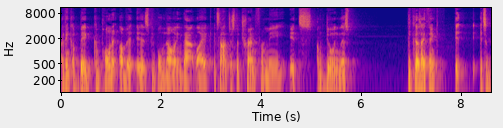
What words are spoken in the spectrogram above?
I think a big component of it is people knowing that like it's not just a trend for me. It's I'm doing this because I think it, it's a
